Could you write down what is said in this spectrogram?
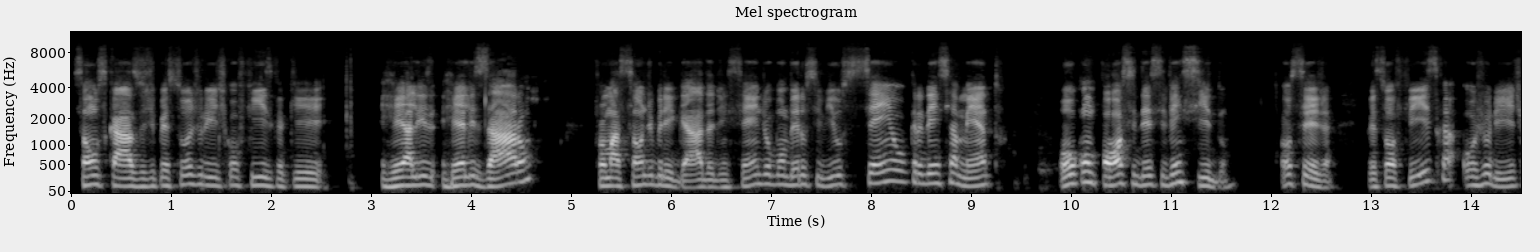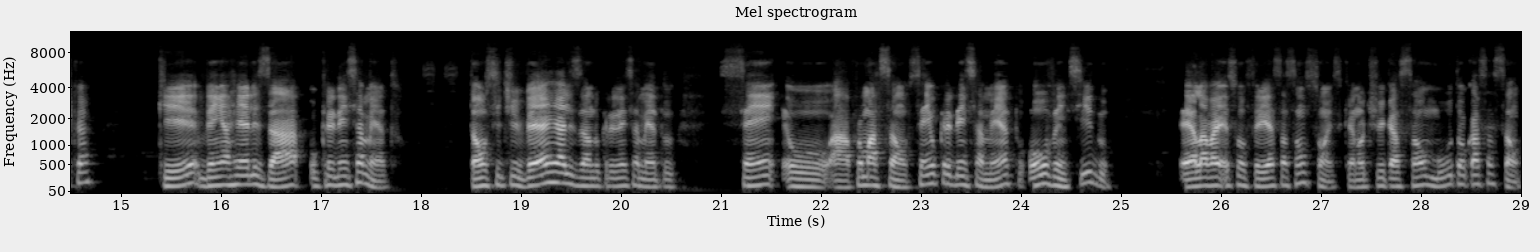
São os casos de pessoa jurídica ou física que reali realizaram formação de brigada de incêndio ou bombeiro civil sem o credenciamento ou com posse desse vencido. Ou seja, pessoa física ou jurídica que venha realizar o credenciamento. Então, se tiver realizando o credenciamento sem o, a formação sem o credenciamento ou vencido, ela vai sofrer essas sanções, que é notificação, multa ou cassação.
